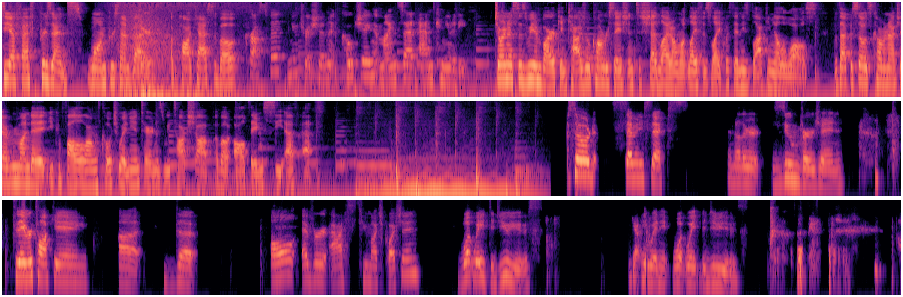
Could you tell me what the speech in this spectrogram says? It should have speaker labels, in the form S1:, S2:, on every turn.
S1: CFF presents 1% Better, a podcast about
S2: CrossFit, nutrition, coaching, mindset, and community.
S1: Join us as we embark in casual conversation to shed light on what life is like within these black and yellow walls. With episodes coming at you every Monday, you can follow along with Coach Whitney and Taryn as we talk shop about all things CFF. Episode 76, another Zoom version Today we're talking uh, the all ever asked too much question. What weight did you use?
S2: Yeah.
S1: Hey Whitney, what weight did you use?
